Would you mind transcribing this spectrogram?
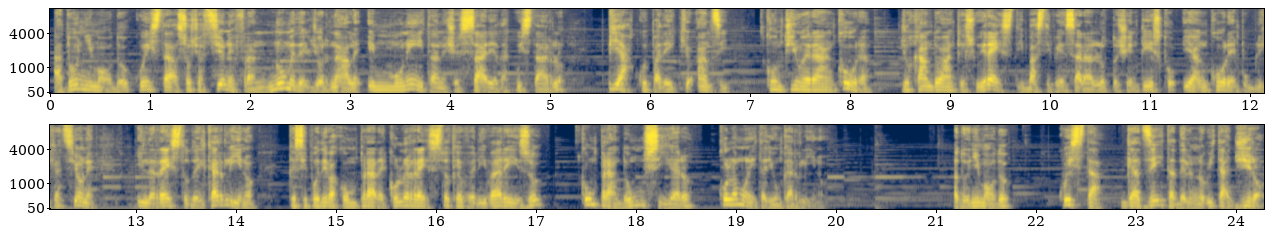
Ad ogni modo, questa associazione fra nome del giornale e moneta necessaria ad acquistarlo piacque parecchio, anzi continuerà ancora, giocando anche sui resti, basti pensare all'ottocentesco e ancora in pubblicazione il resto del Carlino, che si poteva comprare col resto che veniva reso comprando un sigaro con la moneta di un carlino. Ad ogni modo, questa Gazzetta delle Novità girò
